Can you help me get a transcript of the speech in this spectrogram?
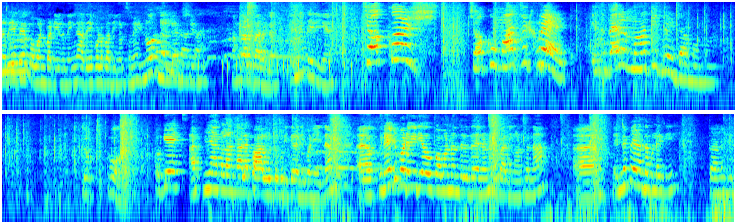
நிறைய பேர் கமெண்ட் பண்ணியிருந்தீங்க அதே போல பாத்தீங்கன்னு சொன்னா இன்னொரு நல்ல விஷயம் அங்கால பாருங்க என்ன தெரியுங்க Chocos. மாத்தி Mastercraft. இதுக்கு பேரு Mastercraft தான் மாமா. சொக்கோ ஓகே அஸ்மியா கலங்கால பால் விட்டு குடிக்க ரெடி பண்ணிட்டேன் நேற்று போட்ட வீடியோ கமெண்ட் வந்திருந்தது என்னன்னு பார்த்தீங்கன்னு பாத்தீங்கன்னு சொன்னா அஹ், என்ன பேர் அந்த பிள்ளைக்கு தனகிரி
